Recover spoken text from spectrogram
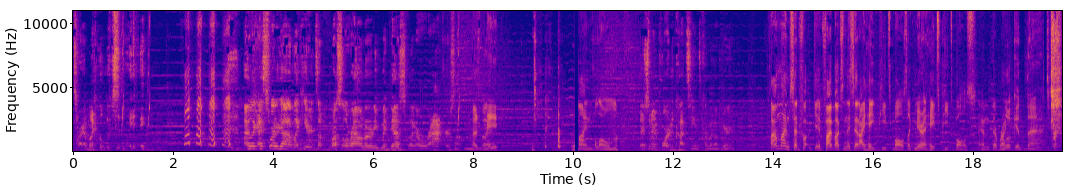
Sorry, I'm like hallucinating. I like I swear to God, I'm like hearing something rustle around underneath my desk, like a rat or something. That's but me. Mind blown. There's some important cutscenes coming up here. Clown Lime said f- give five bucks, and they said I hate Pete's balls. Like Mira hates Pete's balls, and they're right. Look at that.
